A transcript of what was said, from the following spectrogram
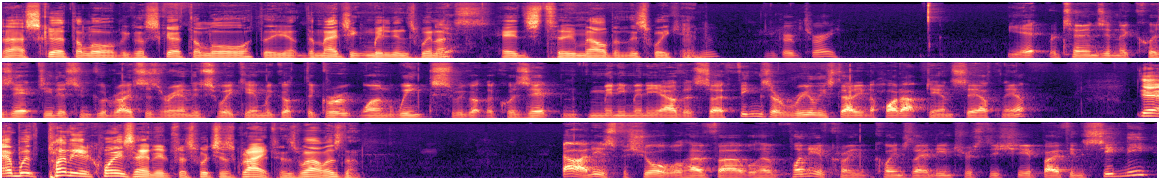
uh, Skirt the Law because Skirt the Law, the uh, the Magic Millions winner, yes. heads to Melbourne this weekend. Mm-hmm. Group three. Yeah, returns in the Quezette. Gee, there's some good races around this weekend. We've got the Group 1 Winx, we've got the Quezette, and many, many others. So things are really starting to hot up down south now. Yeah, and with plenty of Queensland interest, which is great as well, isn't it? Oh, it is for sure. We'll have uh, we'll have plenty of Queensland interest this year, both in Sydney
